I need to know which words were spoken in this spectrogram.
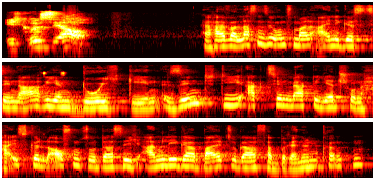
Ich grüße Sie auch. Herr Halver, lassen Sie uns mal einige Szenarien durchgehen. Sind die Aktienmärkte jetzt schon heiß gelaufen, sodass sich Anleger bald sogar verbrennen könnten?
